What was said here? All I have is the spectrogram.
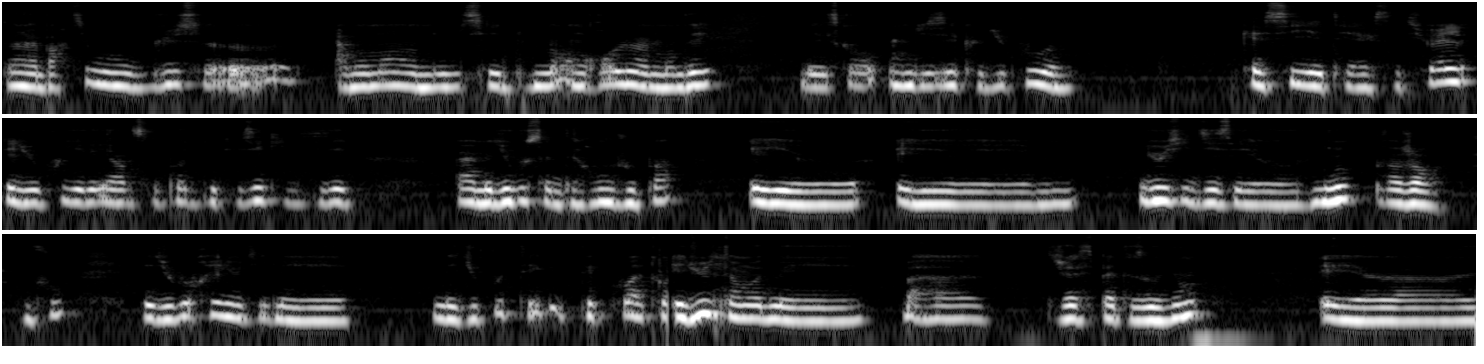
dans la partie où Gus, euh, à un moment, on en gros, lui a demandé, mais est-ce qu'on disait que du coup, euh, Cassie était asexuelle, et du coup, il y a un de ses potes de Cassie qui disait, ah, mais du coup, ça te dérange ou pas? Et, euh, et Gus, il disait non, enfin, genre, je m'en fous. Et du coup, après, il lui dit, mais, mais du coup, t'es quoi, toi? Et lui, il était en mode, mais, bah, déjà, c'est pas tes oignons. Et euh,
